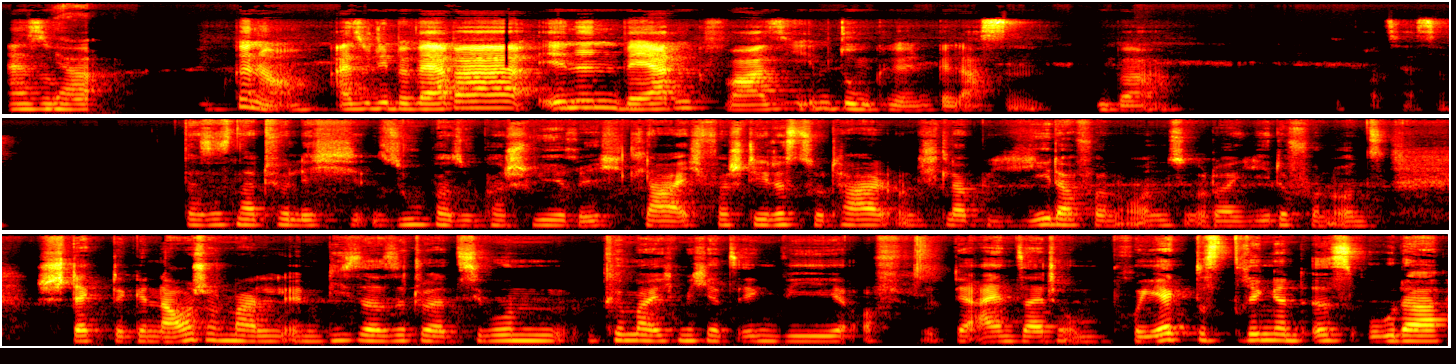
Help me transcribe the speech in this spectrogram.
Also, ja. genau. Also die BewerberInnen werden quasi im Dunkeln gelassen über die Prozesse. Das ist natürlich super, super schwierig. Klar, ich verstehe das total und ich glaube, jeder von uns oder jede von uns steckte genau schon mal in dieser Situation, kümmere ich mich jetzt irgendwie auf der einen Seite um ein Projekt, das dringend ist, oder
